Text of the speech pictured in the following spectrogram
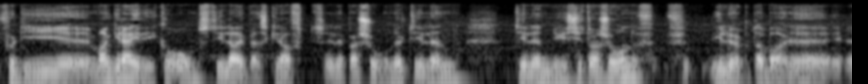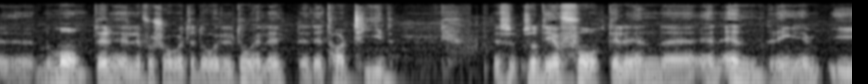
fordi man greier ikke å omstille arbeidskraft eller personer til en, til en ny situasjon i løpet av bare eh, noen måneder, eller for så vidt et år eller to heller. Det, det tar tid. Så det å få til en, eh, en, endring i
